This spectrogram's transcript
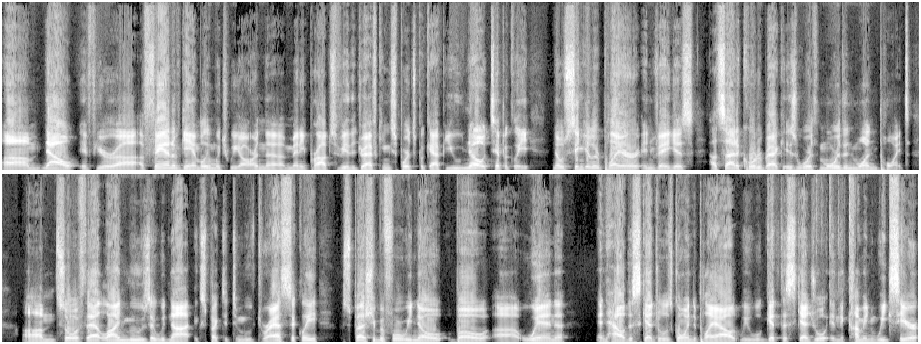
Um, now, if you're uh, a fan of gambling, which we are, and the many props via the DraftKings Sportsbook app, you know typically no singular player in Vegas outside a quarterback is worth more than one point. Um, so if that line moves, I would not expect it to move drastically, especially before we know, Bo, uh, when and how the schedule is going to play out. We will get the schedule in the coming weeks here.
